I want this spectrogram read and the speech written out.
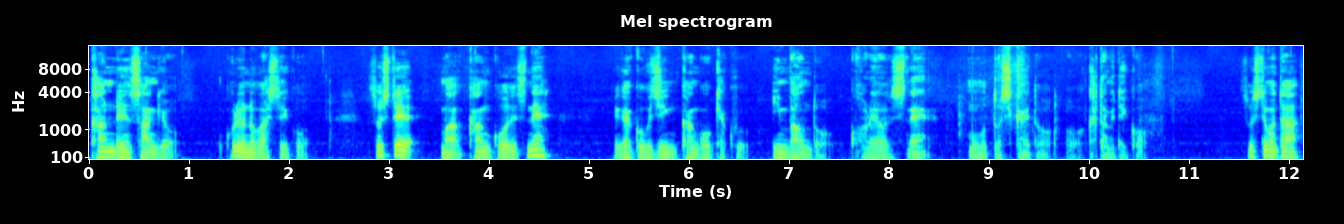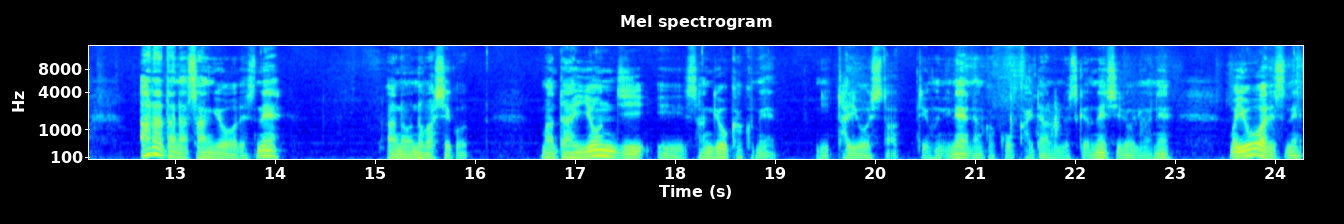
関連産業これを伸ばしていこう。そしてまあ観光ですね外国人観光客インバウンドこれをですねもっとしっかりと固めていこう。そしてまた新たな産業をですねあの伸ばしていこう、まあ、第4次産業革命に対応したっていうふうにねなんかこう書いてあるんですけどね資料にはね、まあ、要はですね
